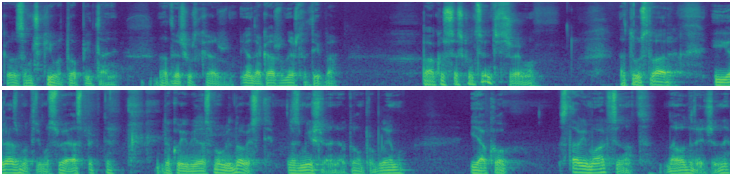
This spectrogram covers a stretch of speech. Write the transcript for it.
kao da sam očekivao to pitanje. Znate već što kažu. I onda kažu nešto tipa pa ako se skoncentrišemo na tu stvar i razmotrimo sve aspekte do kojih bi nas mogli dovesti razmišljanja o tom problemu i ako stavimo akcenat na određene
